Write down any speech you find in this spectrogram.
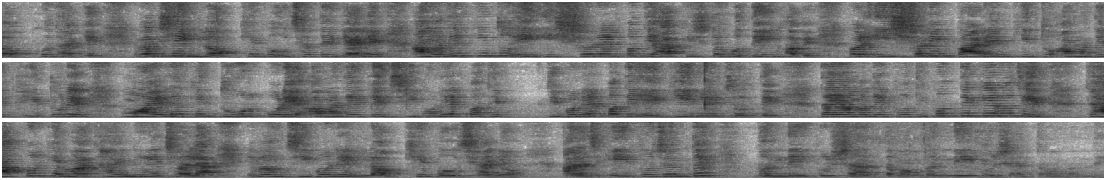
লক্ষ্য থাকে এবং সেই লক্ষ্যে পৌঁছাতে গেলে আমাদের কিন্তু এই ঈশ্বরের প্রতি আকৃষ্ট হতেই হবে। কারণ ঈশ্বরই পারেন কিন্তু আমাদের ভেতরের ময়লাকে দূর করে আমাদেরকে জীবনের পথে জীবনের পথে এগিয়ে নিয়ে চলতে। তাই আমাদের প্রতি প্রত্যেকের উচিত ঠাকুরকে মাথায় নিয়ে চলা এবং জীবনের লক্ষ্যে পৌঁছানো। আজ এই পর্যন্তই। বন্দে পুরুষাত্তম বন্দে পুরুষাত্তম বন্দে।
